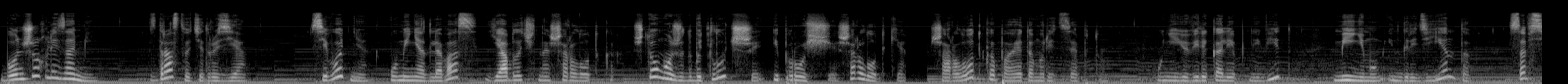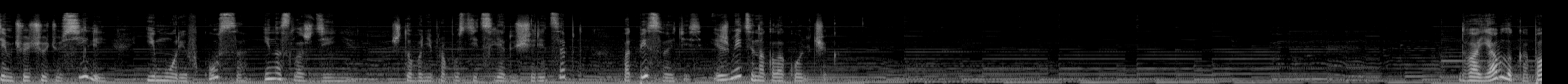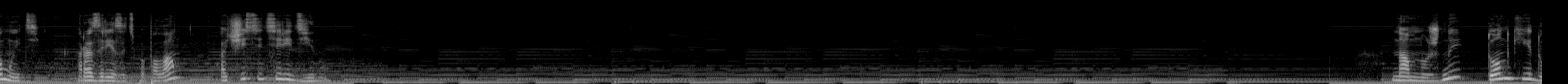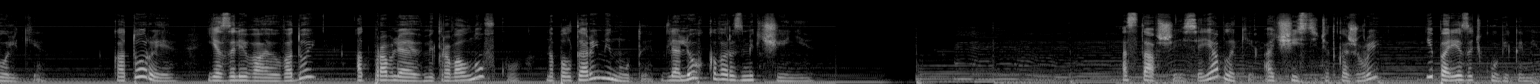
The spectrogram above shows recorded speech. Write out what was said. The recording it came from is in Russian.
Bonjour les amis! Здравствуйте, друзья! Сегодня у меня для вас яблочная шарлотка. Что может быть лучше и проще шарлотки? Шарлотка по этому рецепту. У нее великолепный вид, минимум ингредиентов, совсем чуть-чуть усилий и море вкуса и наслаждения. Чтобы не пропустить следующий рецепт, подписывайтесь и жмите на колокольчик. Два яблока помыть, разрезать пополам, очистить середину. Нам нужны тонкие дольки, которые я заливаю водой, отправляю в микроволновку на полторы минуты для легкого размягчения – Оставшиеся яблоки очистить от кожуры и порезать кубиками.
